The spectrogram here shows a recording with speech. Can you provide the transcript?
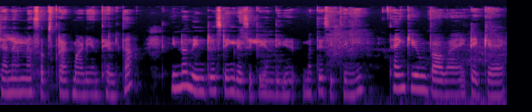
ಚಾನಲ್ನ ಸಬ್ಸ್ಕ್ರೈಬ್ ಮಾಡಿ ಅಂತ ಹೇಳ್ತಾ ಇನ್ನೊಂದು ಇಂಟ್ರೆಸ್ಟಿಂಗ್ ರೆಸಿಪಿಯೊಂದಿಗೆ ಮತ್ತೆ ಸಿಗ್ತೀನಿ. Thank you bye take care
